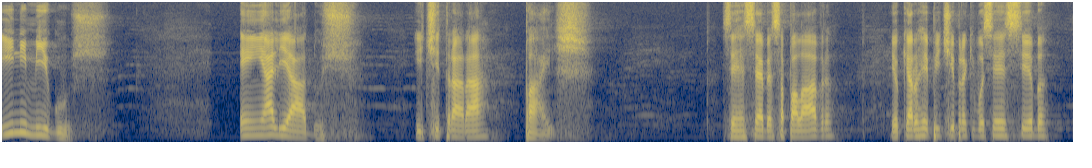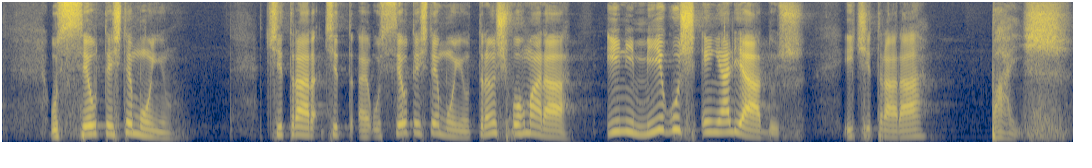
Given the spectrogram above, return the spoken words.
inimigos em aliados e te trará paz. Você recebe essa palavra? Eu quero repetir para que você receba. O seu testemunho te trará, te, é, o seu testemunho transformará inimigos em aliados e te trará paz.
